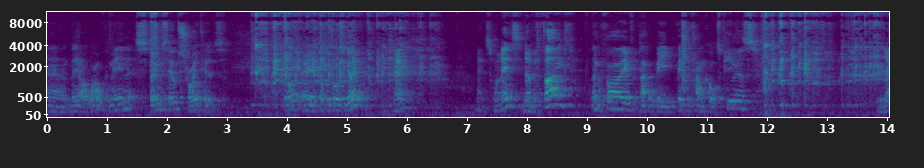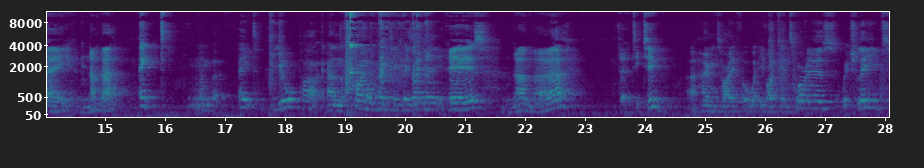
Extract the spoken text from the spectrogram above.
And they are welcoming Stonesfield Strikers. Right, a couple of draws to go. Okay. Next one is number 5. Number 5, that will be Bicester Town Colts Pumas. Lay number 8 Number 8, York Park. And the final home team, please, Andy. is number 32. A home tie for Witney Vikings Warriors, which leaves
